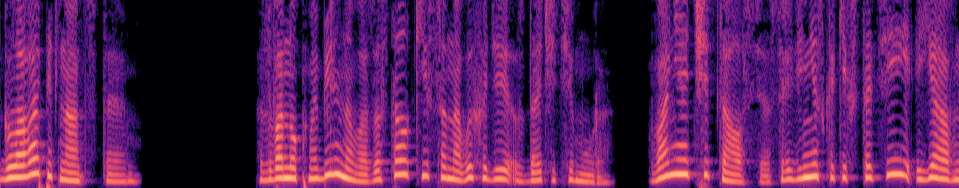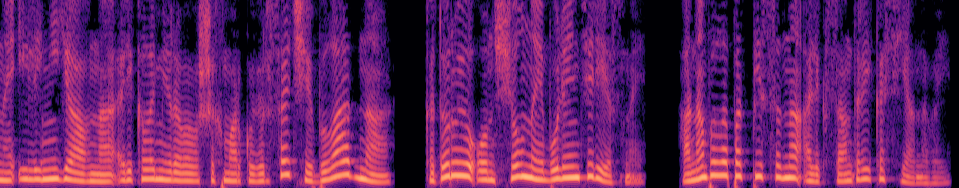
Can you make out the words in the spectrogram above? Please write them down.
Глава 15. Звонок мобильного застал Киса на выходе с дачи Тимура. Ваня отчитался. Среди нескольких статей, явно или неявно рекламировавших марку Версачи, была одна, которую он счел наиболее интересной. Она была подписана Александрой Касьяновой.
